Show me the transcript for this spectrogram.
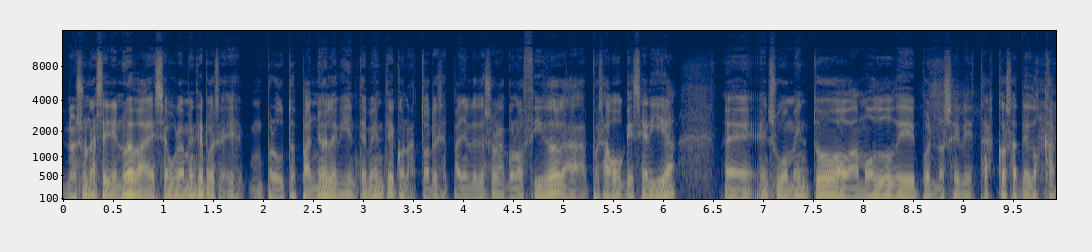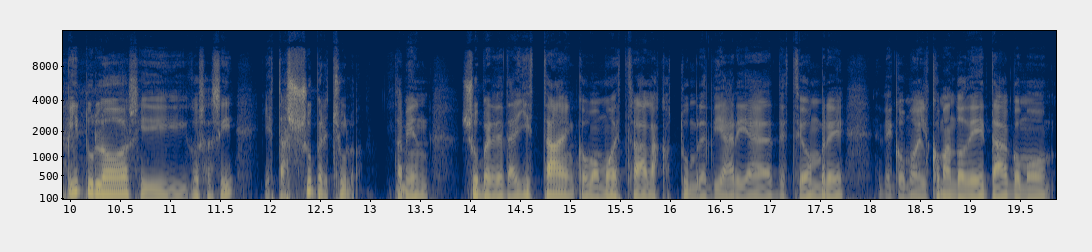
no es una serie nueva, es seguramente pues, eh, un producto español, evidentemente, con actores españoles de sobra conocidos, ah, pues algo que se haría eh, en su momento a modo de, pues no sé, de estas cosas de dos capítulos y cosas así, y está súper chulo. También súper detallista en cómo muestra las costumbres diarias de este hombre, de cómo el comando de ETA, cómo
